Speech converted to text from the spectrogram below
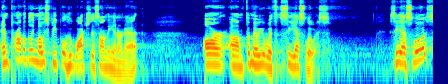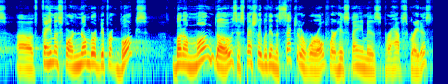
and probably most people who watch this on the internet are um, familiar with C.S. Lewis. C.S. Lewis, uh, famous for a number of different books, but among those, especially within the secular world where his fame is perhaps greatest,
